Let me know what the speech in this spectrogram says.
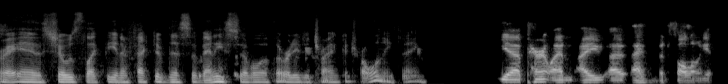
right? And it shows like the ineffectiveness of any civil authority to try and control anything. Yeah, apparently I, I I haven't been following it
